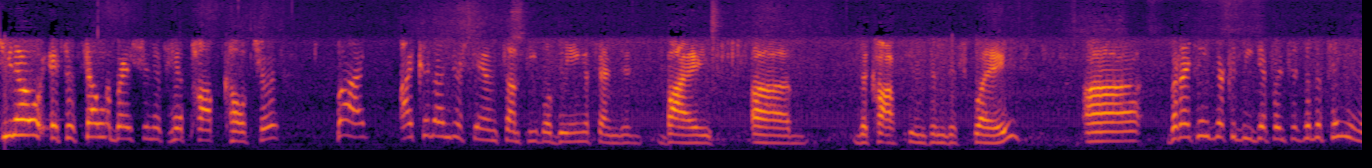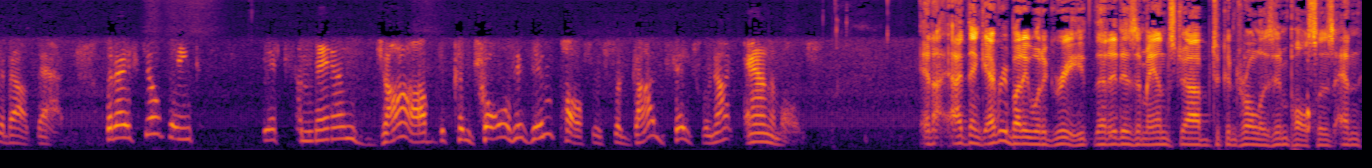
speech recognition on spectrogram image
You know, it's a celebration of hip hop culture, but I could understand some people being offended by uh, the costumes and displays, uh, but I think there could be differences of opinion about that. But I still think it's a man's job to control his impulses. For God's sakes, we're not animals. And I, I, think everybody would agree that it is a man's job to control his impulses and,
